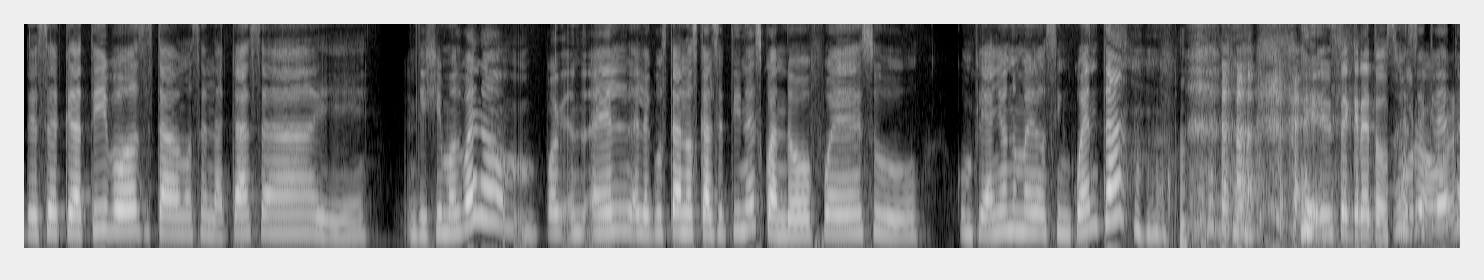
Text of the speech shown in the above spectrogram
de ser creativos, estábamos en la casa y dijimos, bueno, por- a él le gustan los calcetines cuando fue su cumpleaños número 50. En secreto, En secreto.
